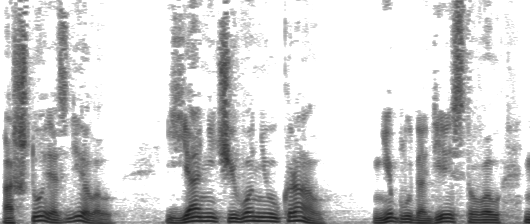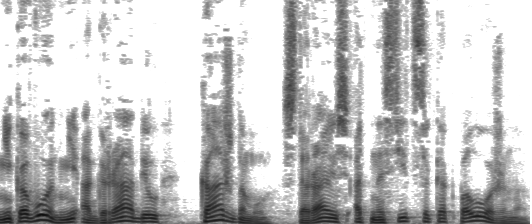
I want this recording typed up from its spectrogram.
«А что я сделал? Я ничего не украл, не блудодействовал, никого не ограбил, каждому стараюсь относиться как положено».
